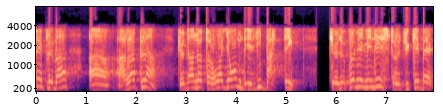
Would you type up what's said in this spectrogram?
simplement en, en rappelant que dans notre royaume des libertés, que le premier ministre du Québec,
